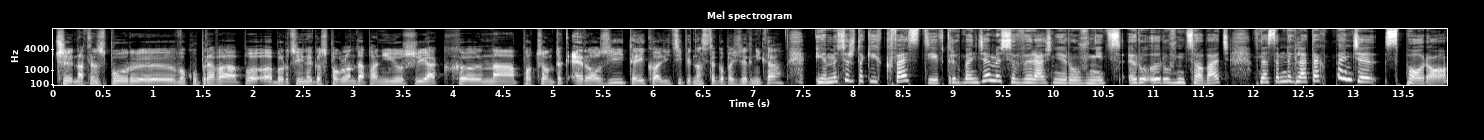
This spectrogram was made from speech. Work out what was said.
Czy na ten spór e, wokół prawa aborcyjnego spogląda pani już jak e, na początek erozji tej koalicji 15 października? Ja myślę, że takich kwestii, w których będziemy się wyraźnie różnic, ró- różnicować, w następnych latach będzie sporo.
